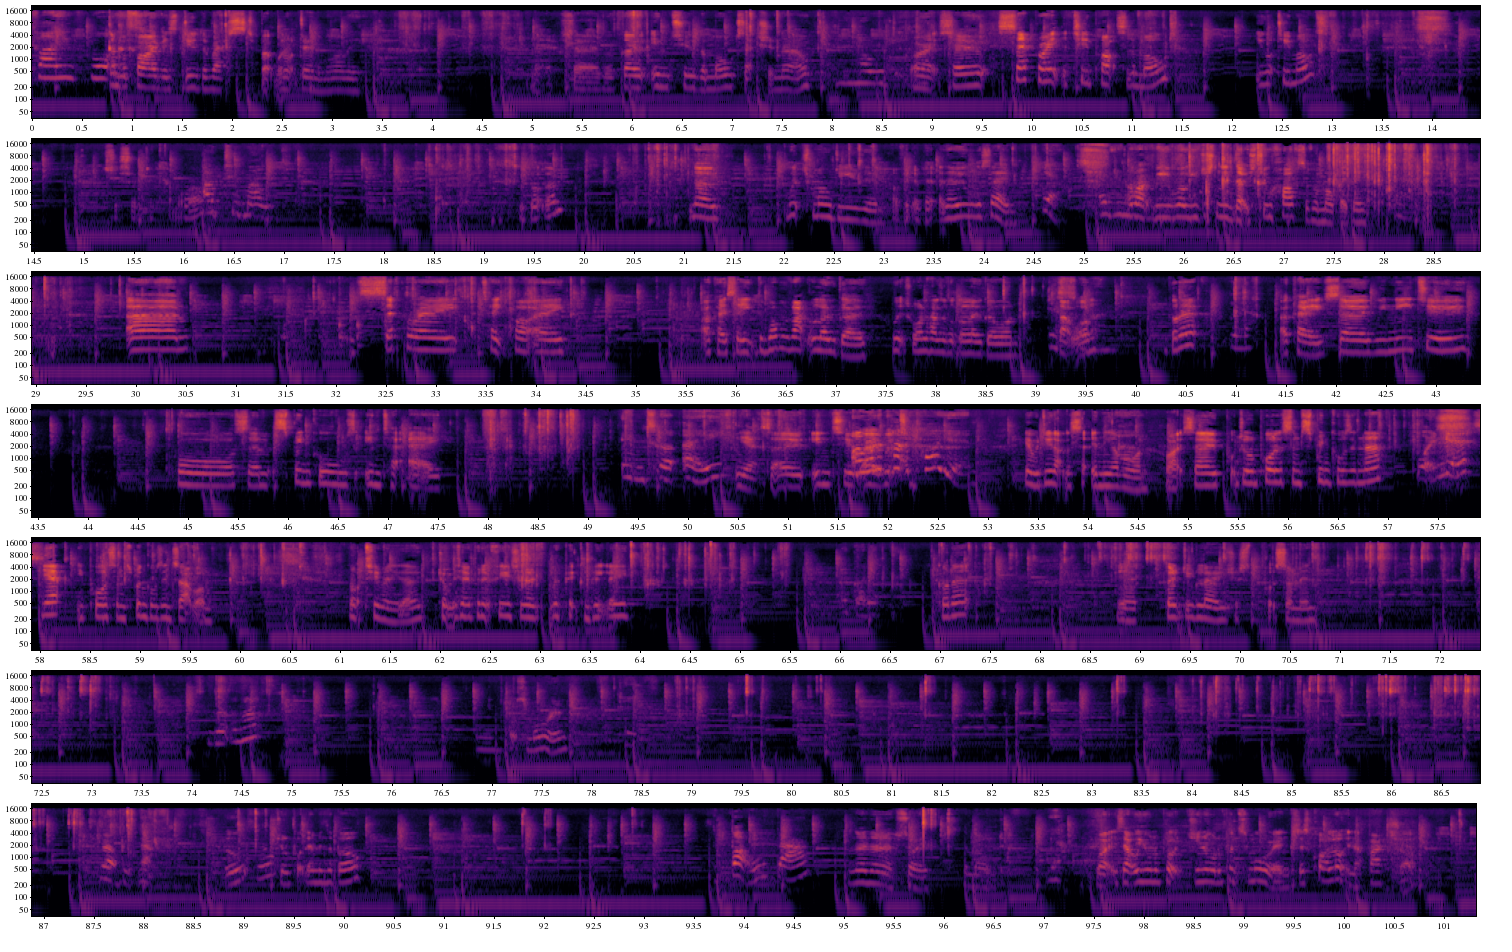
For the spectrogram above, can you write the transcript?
Five what? Number five is do the rest, but we're not doing them, are we? No. So we'll go into the mould section now. Mouldy. Alright, so separate the two parts of the mould. You got two moulds? Just show the camera. Oh, two molds. You've got them. No, which mould are you using? I think they're, are they all the same? Yeah. Every All right, well, well, you just need those two halves of a mould, baby. Um, separate, take part A. Okay, so the one without the logo. Which one hasn't got the logo on? This that one. You got it? Yeah. Okay, so we need to pour some sprinkles into A. Into A. Yeah, so into I A. want to Which, yeah, we do that in the se- in the other one. Right, so do you want to pour some sprinkles in there? What in this? Yep, you pour some sprinkles into that one. Not too many though. Do you want me to open it for you so you don't rip it completely? I got it. Got it? Yeah, don't do loads, just put some in. Is that enough? Put some more in. That'll be enough. Oh, do you want to put them in the bowl? The bowl down. No, no, no, sorry. The mould. Yeah. Right, is that what you want to put? Do you know what to put some more in? Because there's quite a lot in that bag shop.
